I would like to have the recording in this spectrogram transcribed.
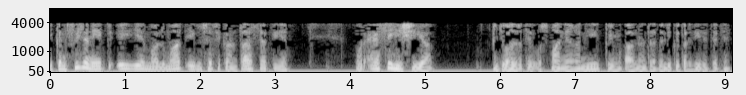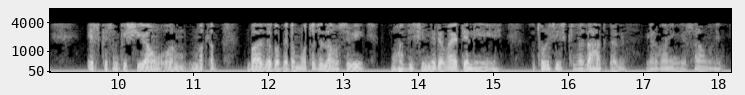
یہ کنفیوژن ہے تو یہ معلومات ایک دوسرے سے کنٹراسٹ جاتی ہے۔ اور ایسے ہی شیعہ جو حضرت عثمان غنی کے مقابلے میں حضرت علی کو ترجیح دیتے تھے، اس قسم کی شیعوں اور مطلب بعض جگہوں پہ تو متضلاؤں سے بھی محدثین نے روایتیں لی ہیں۔ تو تھوڑی سی اس کی وضاحت کر دیں مہربانی، السلام علیکم۔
